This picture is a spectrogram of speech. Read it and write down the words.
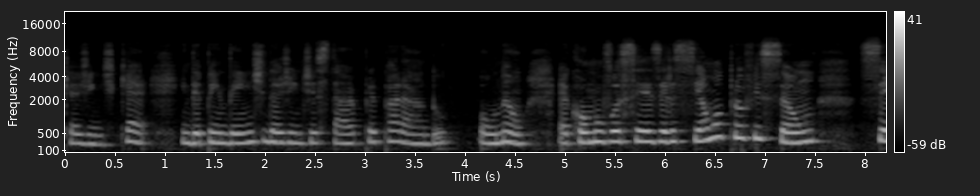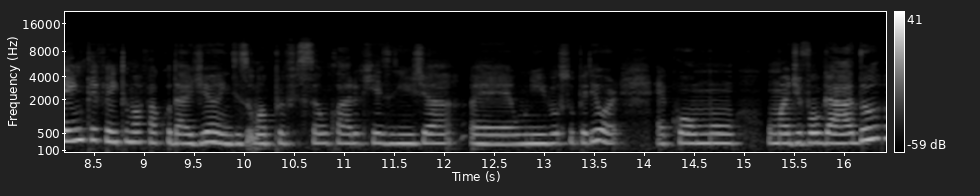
que a gente quer, independente da gente estar preparado ou não. É como você exercer uma profissão sem ter feito uma faculdade antes, uma profissão, claro, que exija é, um nível superior. É como um advogado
